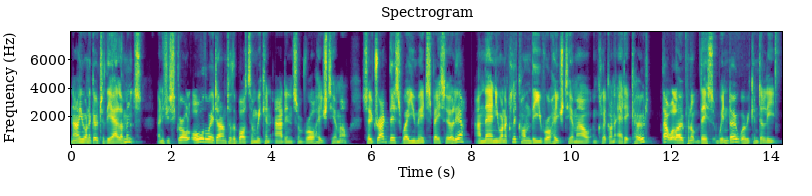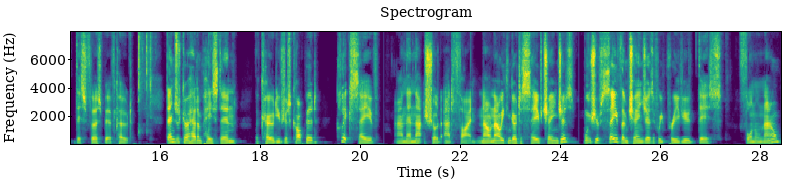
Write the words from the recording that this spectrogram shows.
Now you want to go to the elements and if you scroll all the way down to the bottom, we can add in some raw HTML. So drag this where you made space earlier, and then you want to click on the raw HTML and click on edit code. That will open up this window where we can delete this first bit of code. Then just go ahead and paste in the code you've just copied, click save, and then that should add fine. Now, now we can go to save changes. Once you've saved them changes, if we preview this funnel now,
